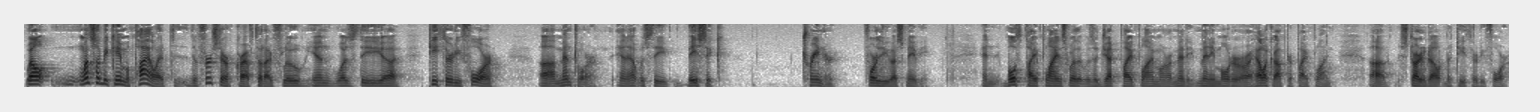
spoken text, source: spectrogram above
Well, once I became a pilot, the first aircraft that I flew in was the uh, T 34 uh, Mentor, and that was the basic trainer for the U.S. Navy. And both pipelines, whether it was a jet pipeline or a mini, mini motor or a helicopter pipeline, uh, started out in the T 34.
